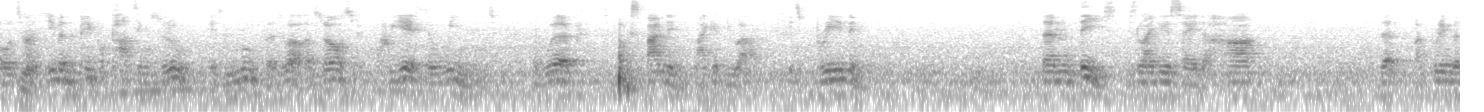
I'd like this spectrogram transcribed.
all the time. Even the people passing through is move as well. As long as it creates the wind, the work expanding like you are, it's breathing then these is like you say the heart that I bring the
